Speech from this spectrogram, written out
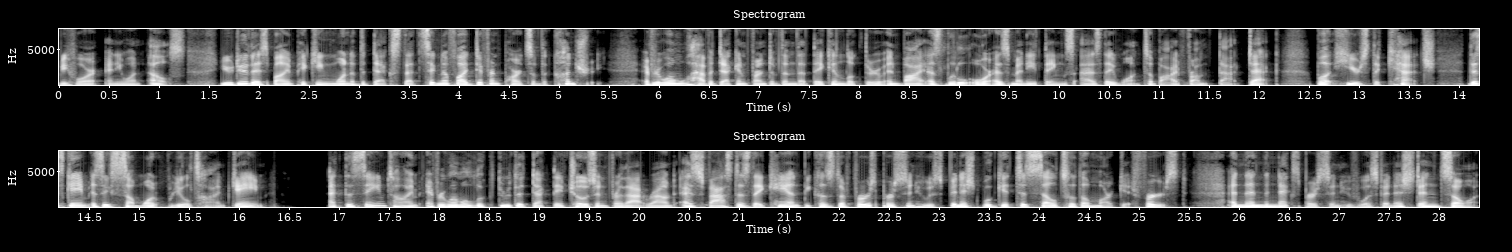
before anyone else. You do this by picking one of the decks that signify different parts of the country. Everyone will have a deck in front of them that they can look through and buy as little or as many things as they want to buy from that deck. But here's the catch this game is a somewhat real time game. At the same time, everyone will look through the deck they've chosen for that round as fast as they can because the first person who is finished will get to sell to the market first, and then the next person who was finished, and so on.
